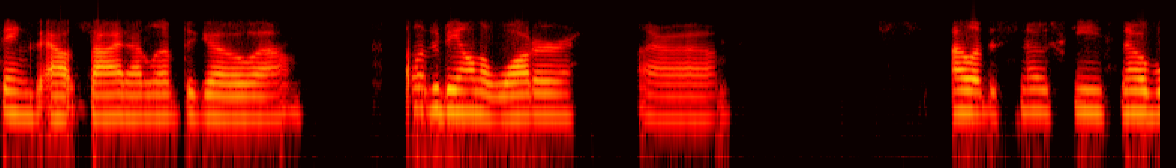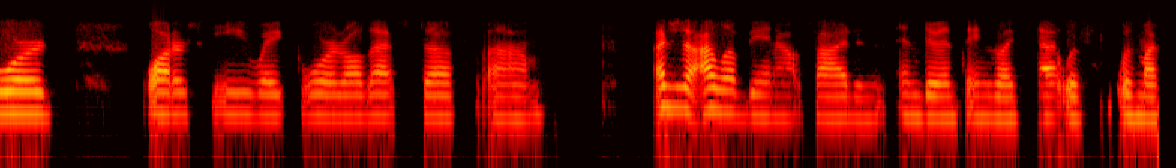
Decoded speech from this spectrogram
things outside. I love to go. Um, I love to be on the water. Um, I love to snow ski, snowboard, water ski, wakeboard, all that stuff. Um, I just I love being outside and and doing things like that with with my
